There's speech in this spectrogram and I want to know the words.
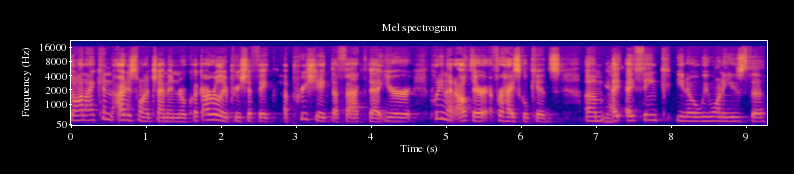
Dawn, I can. I just want to chime in real quick. I really appreciate appreciate the fact that you're putting that out there for high school kids. Um, yeah. I, I think you know we want to use the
